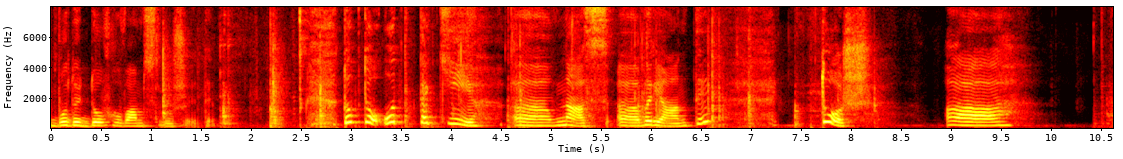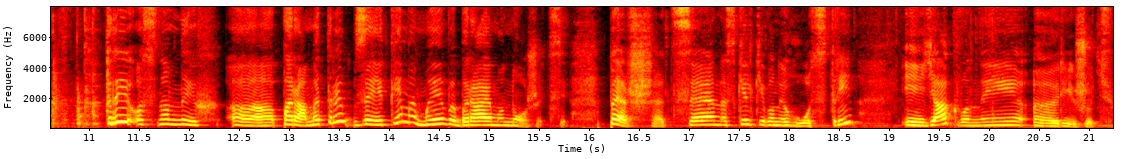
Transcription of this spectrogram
будуть довго вам служити. Тобто, от такі в нас варіанти. Тож, а, три основних а, параметри, за якими ми вибираємо ножиці. Перше, це наскільки вони гострі і як вони е, ріжуть,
